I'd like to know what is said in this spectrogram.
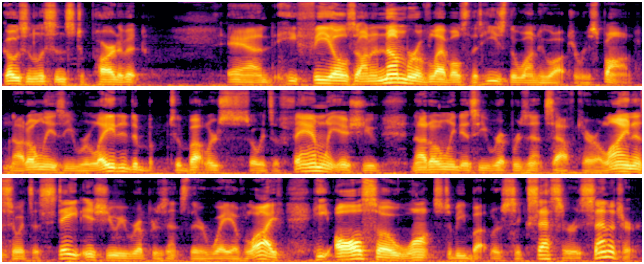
goes and listens to part of it and he feels on a number of levels that he's the one who ought to respond. Not only is he related to, to Butler's, so it's a family issue, not only does he represent South Carolina, so it's a state issue, he represents their way of life, he also wants to be Butler's successor as senator.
